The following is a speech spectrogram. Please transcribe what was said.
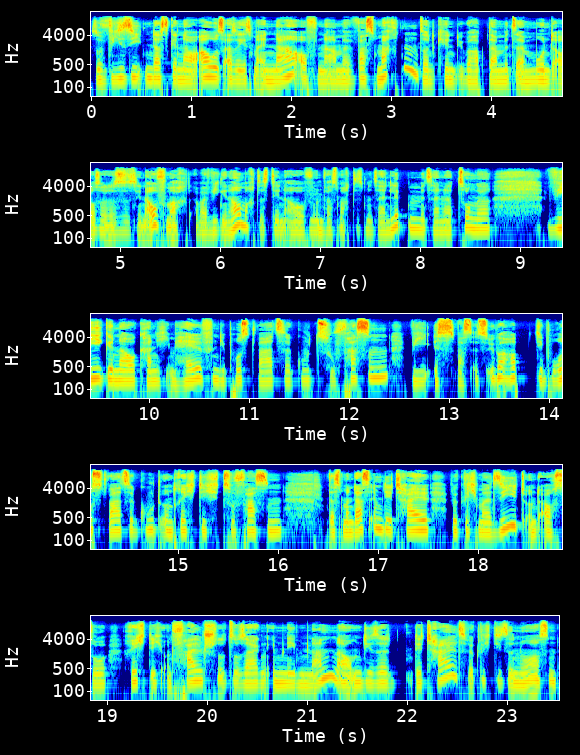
so wie sieht denn das genau aus? Also jetzt mal in Nahaufnahme, was macht denn so ein Kind überhaupt da mit seinem Mund, außer dass es den aufmacht? Aber wie genau macht es den auf? Und mhm. was macht es mit seinen Lippen, mit seiner Zunge? Wie genau kann ich ihm helfen, die Brustwarze gut zu fassen? Wie ist, was ist überhaupt die Brustwarze gut und richtig zu fassen? Dass man das im Detail wirklich mal sieht und auch so richtig und falsch sozusagen im Nebeneinander, um diese Details, wirklich diese Nuancen.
